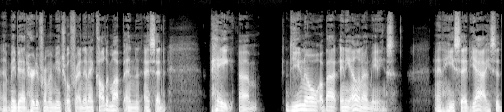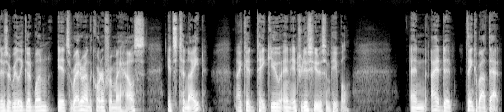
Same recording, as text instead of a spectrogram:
Uh, maybe I'd heard it from a mutual friend, and I called him up and I said, "Hey, um, do you know about any Al-Anon meetings?" And he said, "Yeah." He said, "There's a really good one. It's right around the corner from my house. It's tonight." I could take you and introduce you to some people. And I had to think about that.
